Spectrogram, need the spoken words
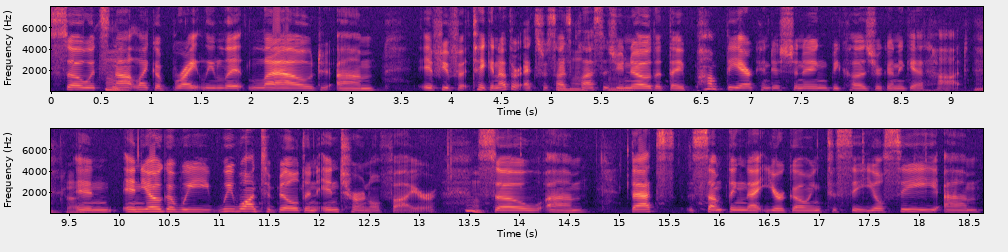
So it's not like a brightly lit, loud. Um, if you've taken other exercise classes, you know that they pump the air conditioning because you're going to get hot. Okay. In in yoga, we we want to build an internal fire. So um, that's something that you're going to see. You'll see. Um,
